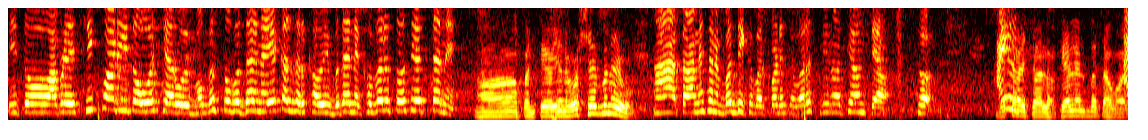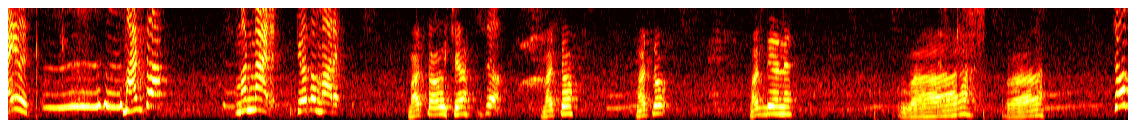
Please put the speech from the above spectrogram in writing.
એ તો આપણે શીખવાડી તો હોશિયાર હોય મગજ તો બધાને એક જ સરખા હોય બધાને ખબર તો છે જ તને હા પણ તે એને હોશિયાર બનાવ્યો. હા તો આને છે ને બધી ખબર પડે છે વર્ષ દીનો છે ને ત્યાં. તો આયુષ. ચાલો ટેલેન્ટ બતાવો આયુષ માર તો મન માર કયો તો મારે. મારતો આવું છે? મારતો? મારતો? માર દે ને વાહ વાહ. ચૂપ.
